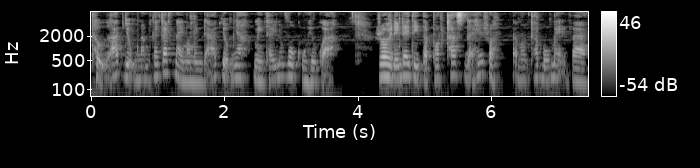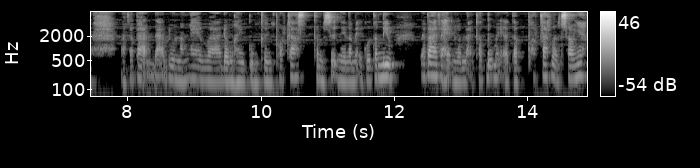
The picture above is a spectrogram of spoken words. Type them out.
thử áp dụng năm cái cách này mà mình đã áp dụng nha. Mình thấy nó vô cùng hiệu quả rồi đến đây thì tập podcast đã hết rồi. Cảm ơn các bố mẹ và à, các bạn đã luôn lắng nghe và đồng hành cùng kênh podcast Tâm sự ngày là mẹ của Tâm Yêu. Bye bye và hẹn gặp lại các bố mẹ ở tập podcast lần sau nhé.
